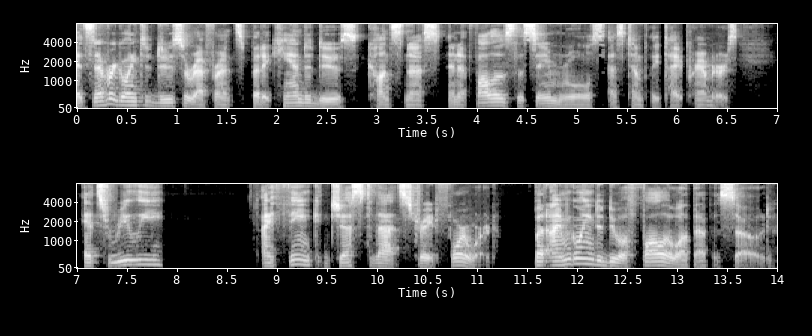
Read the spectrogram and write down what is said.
it's never going to deduce a reference, but it can deduce constness and it follows the same rules as template type parameters. It's really, I think, just that straightforward. But I'm going to do a follow-up episode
